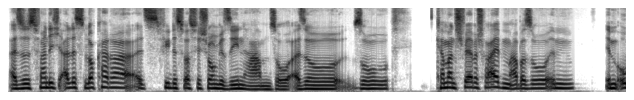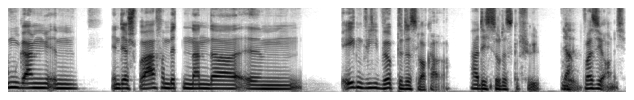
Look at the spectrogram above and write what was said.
Also das fand ich alles lockerer als vieles, was wir schon gesehen haben. So, also so kann man schwer beschreiben, aber so im, im Umgang, im, in der Sprache miteinander, ähm, irgendwie wirkte das lockerer. Hatte ich so das Gefühl. Ja. Äh, weiß ich auch nicht.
